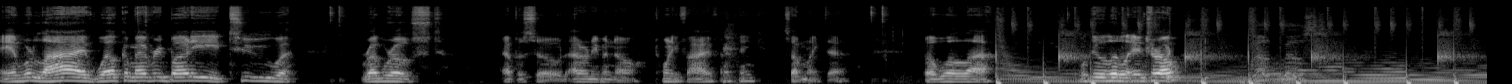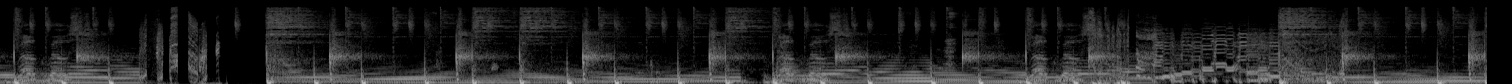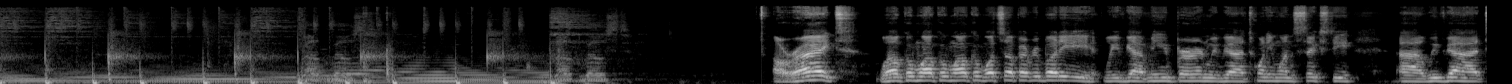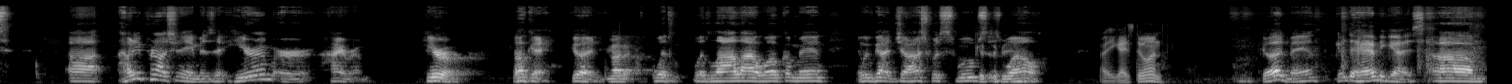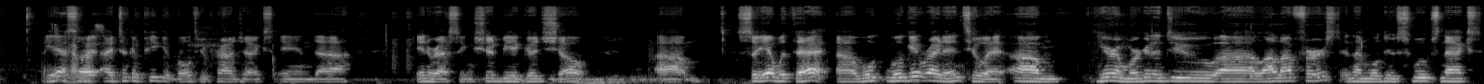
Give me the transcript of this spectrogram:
And we're live. Welcome everybody to Rug Roast episode. I don't even know, 25, I think, something like that. But we'll uh we'll do a little intro. Rug Roast. Rug Roast. All right. Welcome, welcome, welcome. What's up, everybody? We've got me, Burn. We've got 2160. Uh, we've got, uh, how do you pronounce your name? Is it Hiram or Hiram? Hiram. Okay, good. Got it. With with Lala, welcome, man. And we've got Josh with Swoops as well. How you guys doing? Good, man. Good to have you guys. Um, yeah, so I, I, took a peek at both your projects and uh, interesting. Should be a good show. Um, so yeah, with that, uh, we'll we'll get right into it. Um, Hiram, we're gonna do uh, La first, and then we'll do swoops next.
